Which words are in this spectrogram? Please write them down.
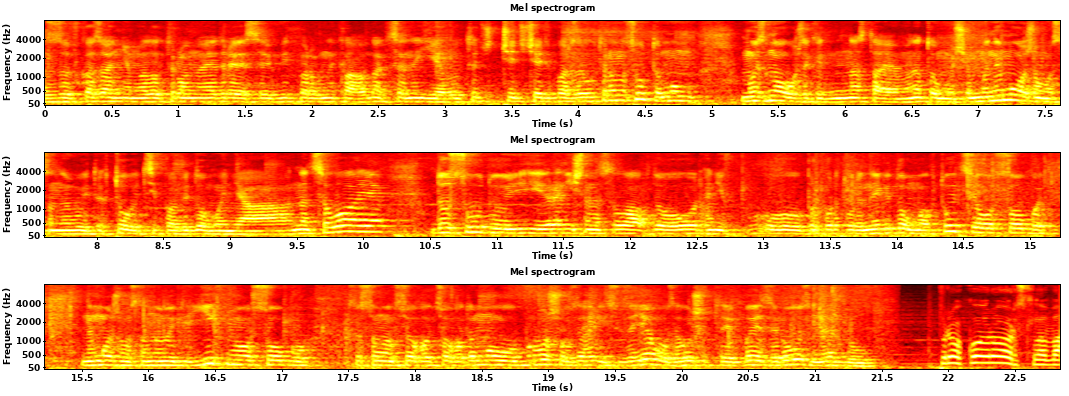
з вказанням електронної адреси відправника. Однак це не є через базу електронний суд, тому ми знову ж таки настаємо на тому, що ми не можемо встановити, хто ці повідомлення надсилає до суду і раніше надсилав до органів прокуратури. Невідомо хто ці особи, не можемо встановити їхню особу стосовно всього цього. Тому прошу взагалі цю заяву залишити без розгляду. Прокурор слова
